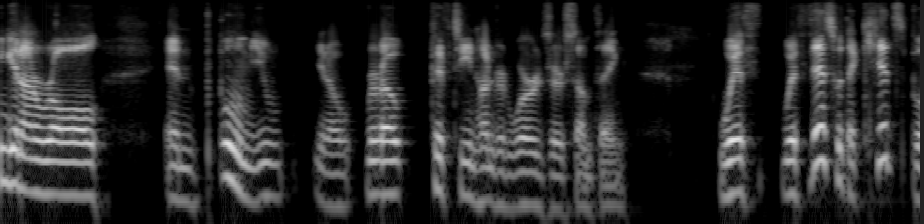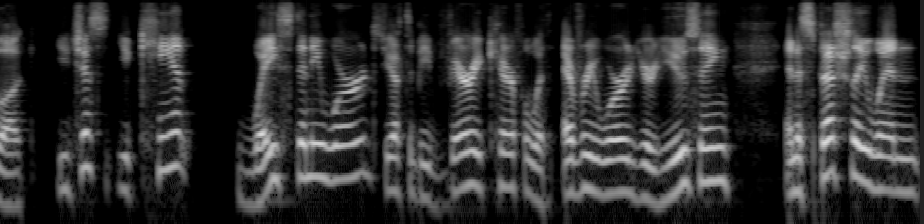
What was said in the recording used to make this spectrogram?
can get on a roll, and boom, you you know wrote fifteen hundred words or something. With with this, with a kid's book, you just you can't waste any words. You have to be very careful with every word you're using, and especially when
